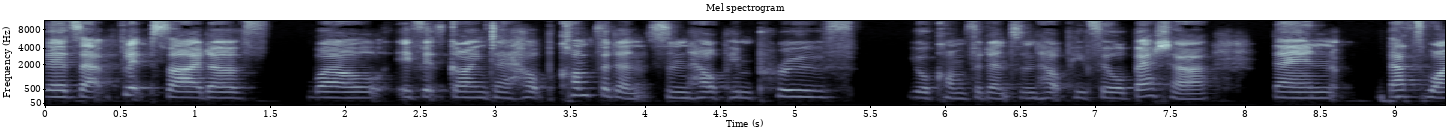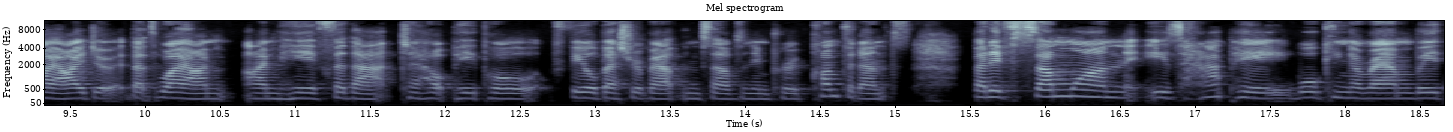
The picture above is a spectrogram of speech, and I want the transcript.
there's that flip side of well, if it's going to help confidence and help improve your confidence and help you feel better, then that's why I do it. That's why I'm I'm here for that to help people feel better about themselves and improve confidence. But if someone is happy walking around with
